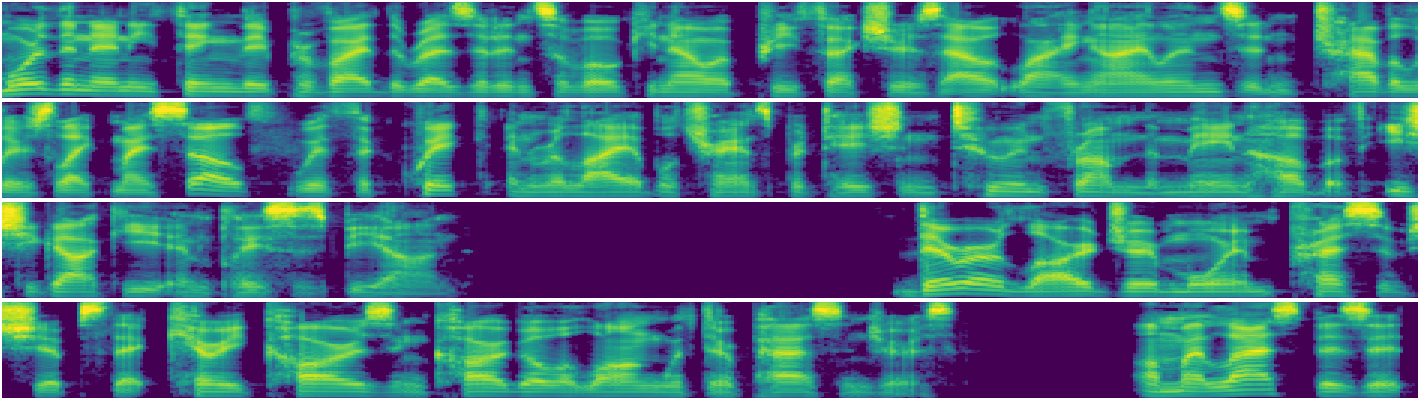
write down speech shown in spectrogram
More than anything, they provide the residents of Okinawa Prefecture's outlying islands and travelers like myself with a quick and reliable transportation to and from the main hub of Ishigaki and places beyond. There are larger, more impressive ships that carry cars and cargo along with their passengers. On my last visit,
